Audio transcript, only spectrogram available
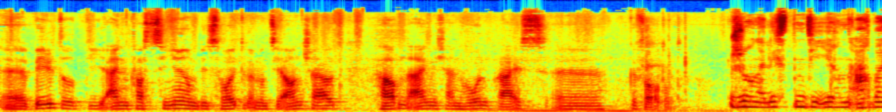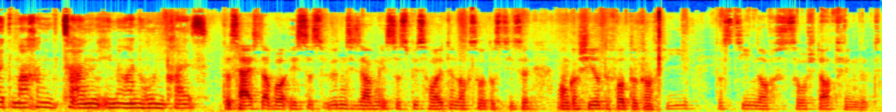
äh, Bilder, die einen faszinieren bis heute, wenn man sie anschaut, haben eigentlich einen hohen Preis äh, gefordert. Journalisten, die ihren Arbeit machen, zahlen immer einen hohen Preis. Das heißt aber, ist das, würden Sie sagen, ist das bis heute noch so, dass diese engagierte Fotografie, dass die noch so stattfindet?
